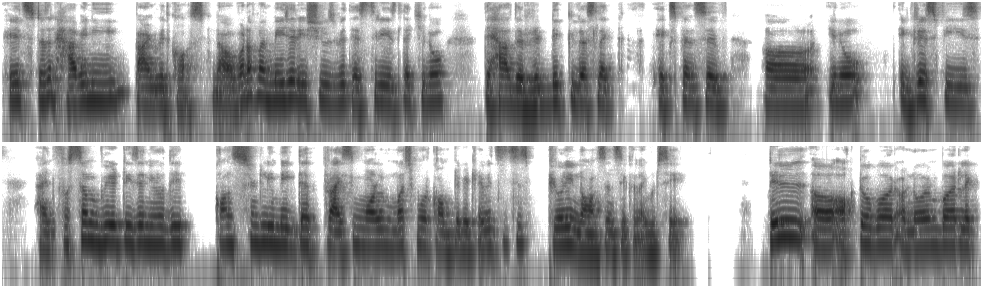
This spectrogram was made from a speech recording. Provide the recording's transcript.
it doesn't have any bandwidth cost. Now, one of my major issues with S3 is like, you know, they have the ridiculous, like expensive, uh, you know, egress fees. And for some weird reason, you know, they constantly make their pricing model much more complicated. which is purely nonsensical, I would say. Till uh, October or November, like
